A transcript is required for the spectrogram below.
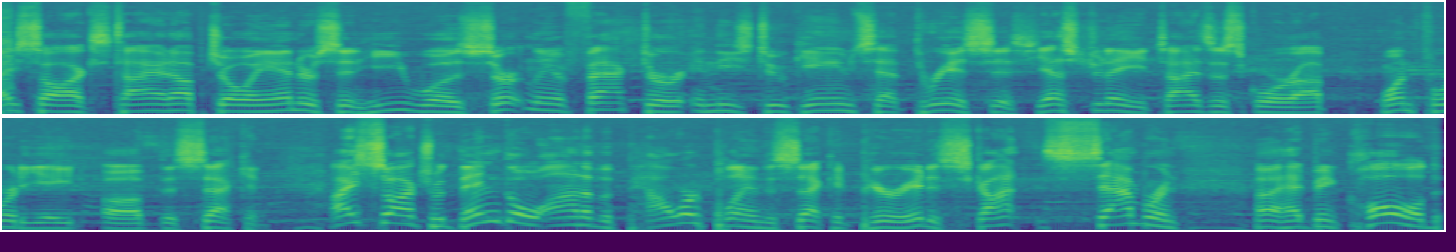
Ice Hogs tying up Joey Anderson. He was certainly a factor in these two games, had three assists. Yesterday, he ties the score up, 148 of the second. Ice Hogs would then go on to the power play in the second period as Scott Sabourin uh, had been called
